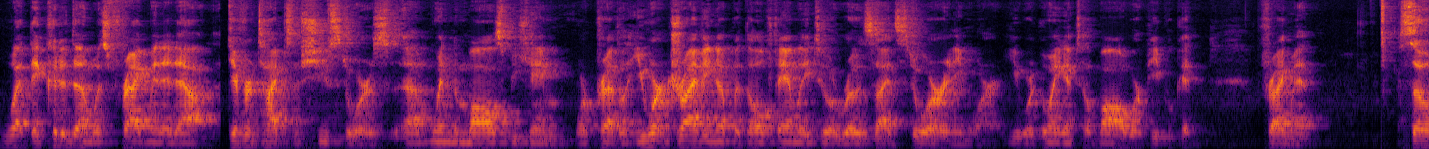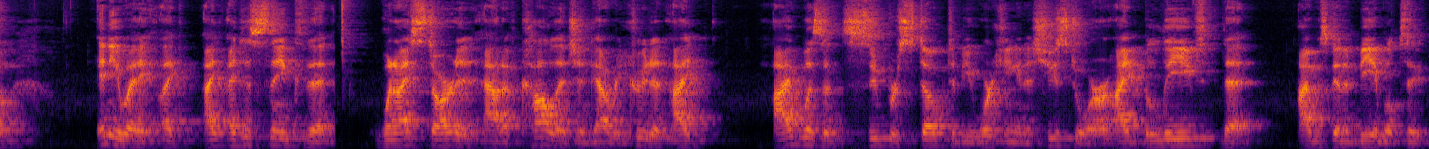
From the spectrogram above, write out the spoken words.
what they could have done was fragmented out different types of shoe stores uh, when the malls became more prevalent. You weren't driving up with the whole family to a roadside store anymore. You were going into a mall where people could fragment. So, anyway, like I, I just think that when I started out of college and got recruited, I I wasn't super stoked to be working in a shoe store. I believed that I was going to be able to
